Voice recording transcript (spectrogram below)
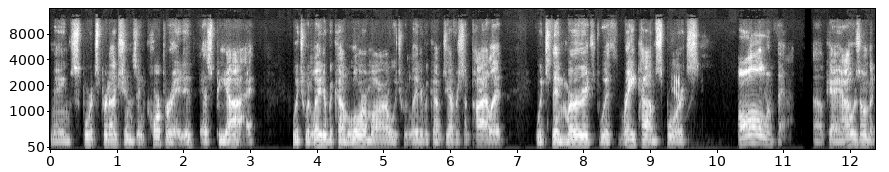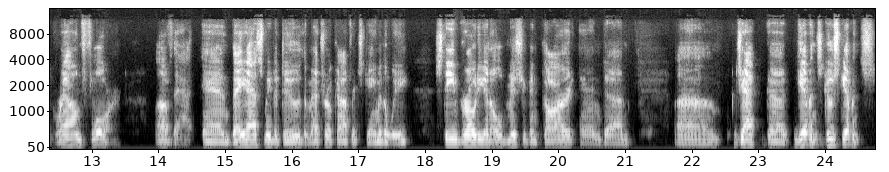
named Sports Productions Incorporated, SPI, which would later become Lorimar, which would later become Jefferson Pilot, which then merged with Raycom Sports, all of that Okay, I was on the ground floor of that, and they asked me to do the Metro Conference Game of the Week. Steve Grote, an old Michigan guard, and um, uh, Jack uh, Givens, Goose Givens,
